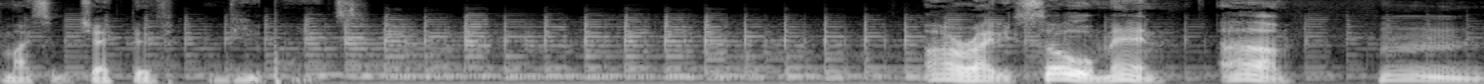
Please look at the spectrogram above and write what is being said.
my subjective viewpoints. Alrighty, so man, um, hmm,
